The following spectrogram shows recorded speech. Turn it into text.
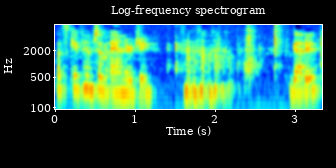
Let's give him some energy. Got it?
